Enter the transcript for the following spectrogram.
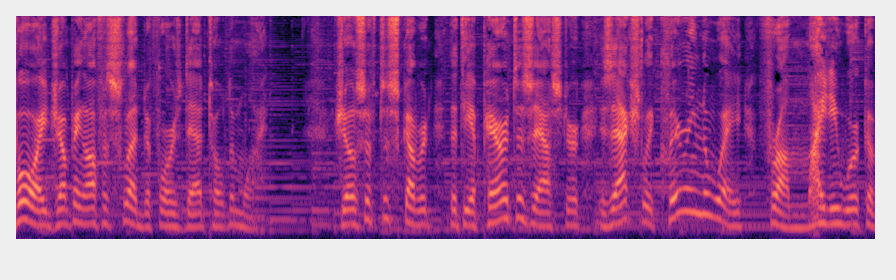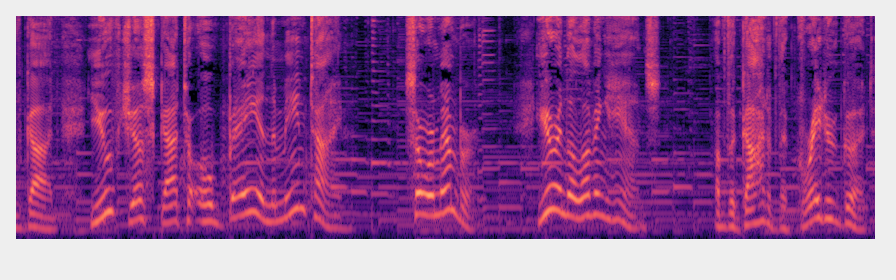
boy jumping off a sled before his dad told him why. Joseph discovered that the apparent disaster is actually clearing the way for a mighty work of God. You've just got to obey in the meantime. So remember, you're in the loving hands of the God of the greater good,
